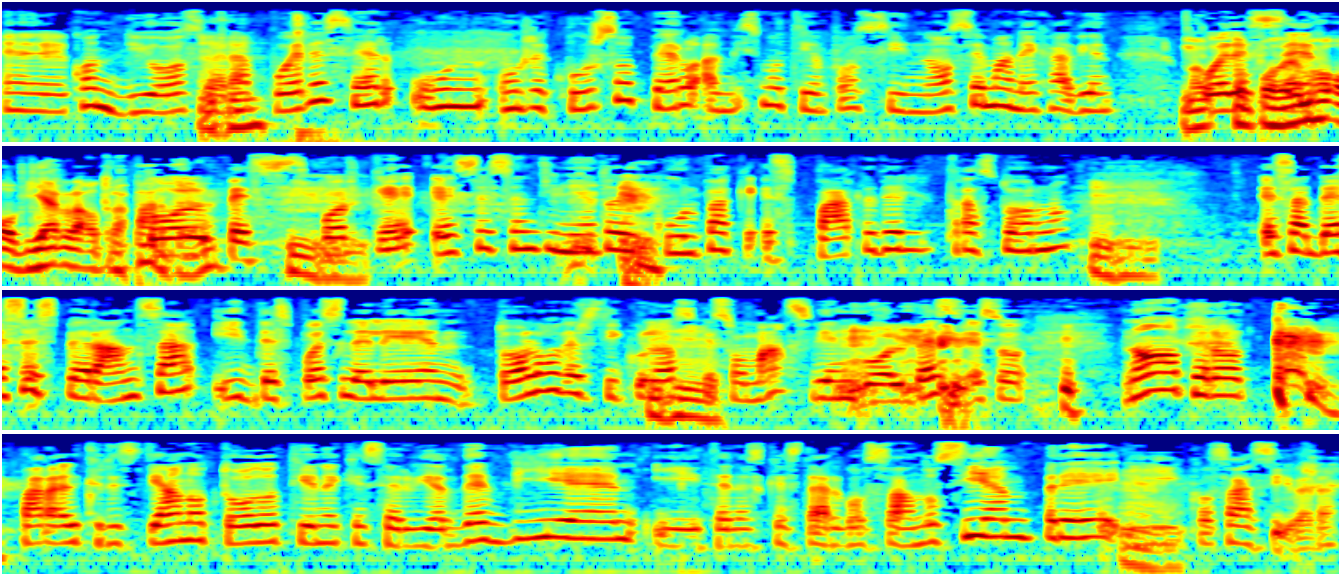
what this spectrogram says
eh, con Dios, ¿verdad? Puede ser un, un, recurso, pero al mismo tiempo, si no se maneja bien, no, puede podemos obviar la otra parte. Golpes, porque ese sentimiento de culpa que es parte del trastorno, esa desesperanza y después le leen todos los versículos que son más bien golpes, eso, no, pero para el cristiano todo tiene que servir de bien y tienes que estar gozando siempre y cosas así, ¿verdad?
